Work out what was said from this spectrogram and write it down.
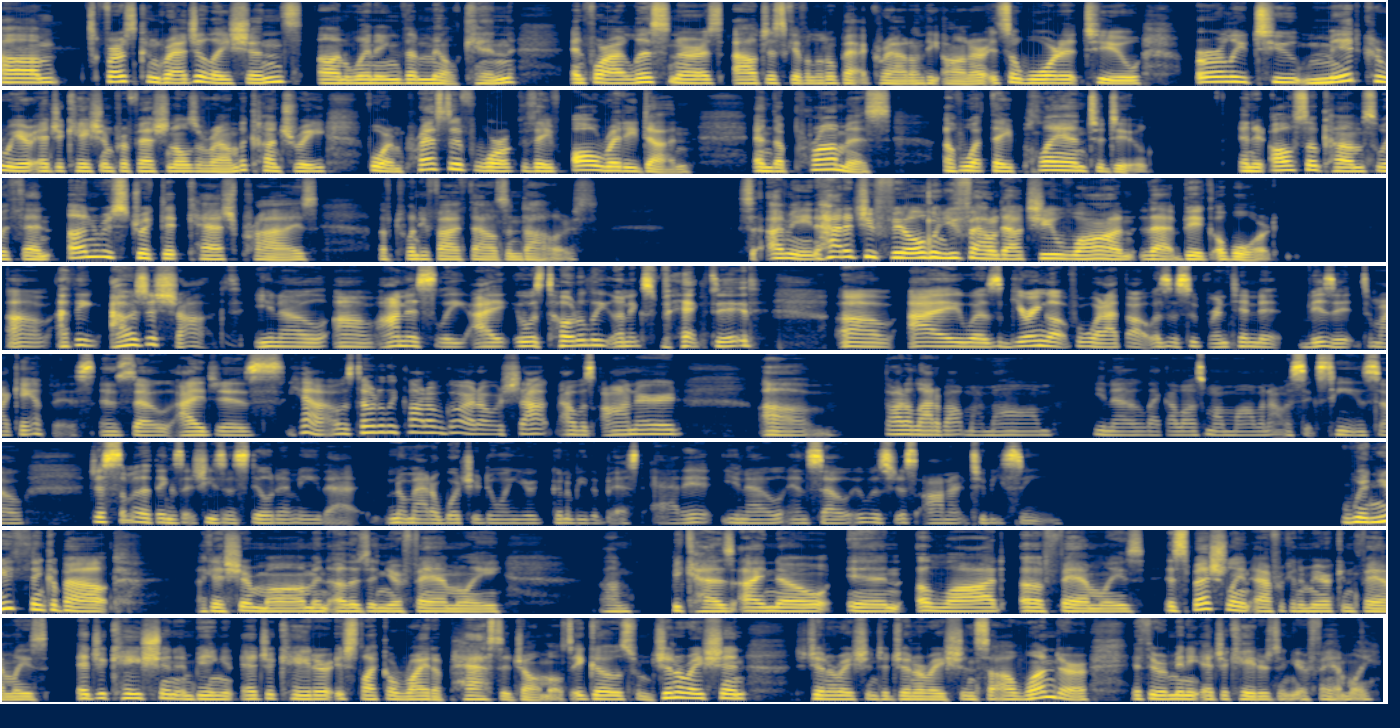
Um, first, congratulations on winning the Milken. And for our listeners, I'll just give a little background on the honor. It's awarded to early to mid career education professionals around the country for impressive work that they've already done and the promise of what they plan to do. And it also comes with an unrestricted cash prize of $25,000. So, I mean, how did you feel when you found out you won that big award? Um, I think I was just shocked. You know, um, honestly, I it was totally unexpected. Um, I was gearing up for what I thought was a superintendent visit to my campus, and so I just, yeah, I was totally caught off guard. I was shocked. I was honored. Um, thought a lot about my mom. You know, like I lost my mom when I was 16. So, just some of the things that she's instilled in me that no matter what you're doing, you're going to be the best at it, you know? And so it was just honored to be seen. When you think about, I guess, your mom and others in your family, um, because I know in a lot of families, especially in African American families, education and being an educator is like a rite of passage almost. It goes from generation to generation to generation. So I wonder if there are many educators in your family.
